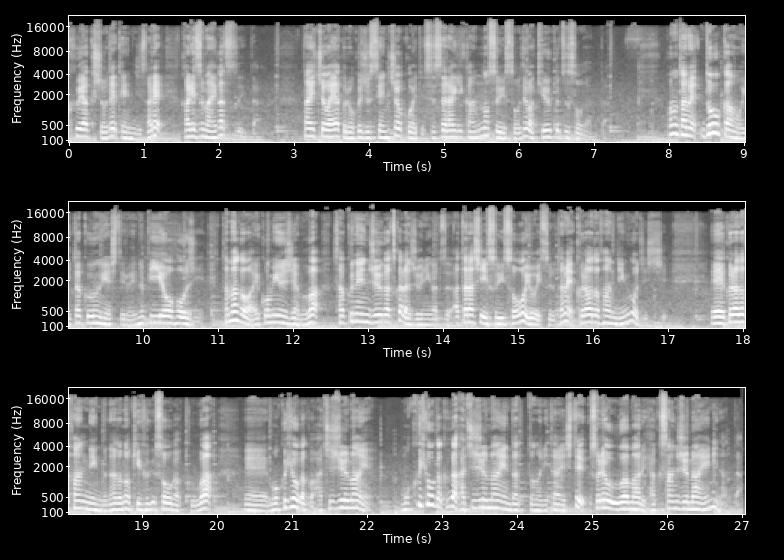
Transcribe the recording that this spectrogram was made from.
区役所で展示され仮住まいが続いた。体長は約60センチを超えてせせらぎ館の水槽では窮屈そうだった。このため同館を委託運営している NPO 法人玉川エコミュージアムは昨年10月から12月新しい水槽を用意するためクラウドファンディングを実施。えー、クラウドファンディングなどの寄付総額は、えー、目標額は80万円。目標額が80万円だったのに対してそれを上回る130万円になった。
